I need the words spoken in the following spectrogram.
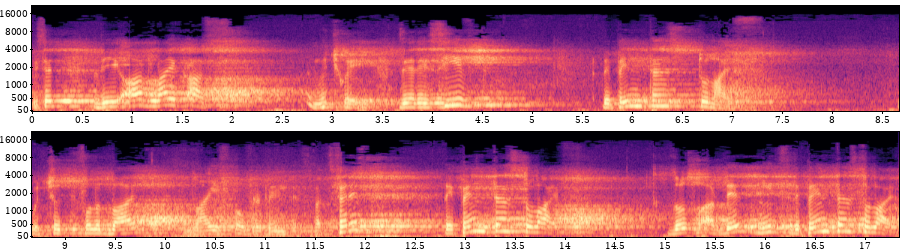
He said, They are like us. In which way? They received repentance to life which should followed by life of repentance. But first, repentance to life. Those who are dead need repentance to life.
